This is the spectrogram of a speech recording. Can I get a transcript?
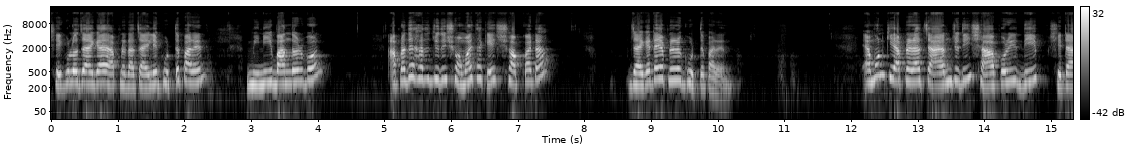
সেগুলো জায়গায় আপনারা চাইলে ঘুরতে পারেন। মিনি বান্দরবন। আপনাদের হাতে যদি সময় থাকে সব কটা জায়গাটাই আপনারা ঘুরতে পারেন। এমনকি আপনারা চান যদি শাহপরীর দ্বীপ সেটা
